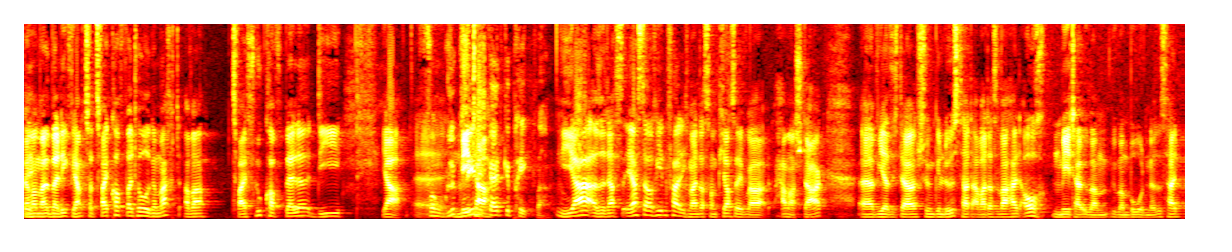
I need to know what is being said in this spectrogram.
Wenn nee. man mal überlegt, wir haben zwar zwei Kopfballtore gemacht, aber zwei Flugkopfbälle, die ja, äh, von Glückseligkeit Meter, geprägt waren. Ja, also das erste auf jeden Fall. Ich meine, das von Piosek war hammerstark äh, wie er sich da schön gelöst hat. Aber das war halt auch ein Meter über dem Boden. Das ist halt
